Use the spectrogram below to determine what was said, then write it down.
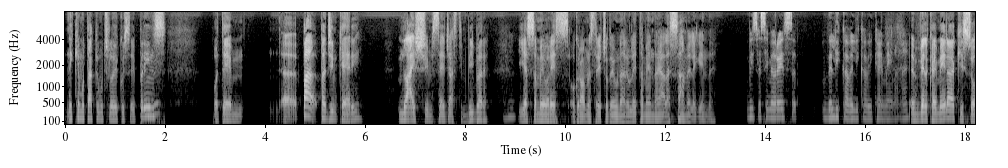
nekemu takemu človeku se je princ, mm -hmm. potem uh, pa, pa Jim Carrey, mlajšim se je Justin Bieber. Mm -hmm. Jaz sem imel res ogromno srečo, da je v leta meni dajala same legende. V bistvu si imel res eh, velika, velika, velika imena. Ne? Velika imena, ki so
